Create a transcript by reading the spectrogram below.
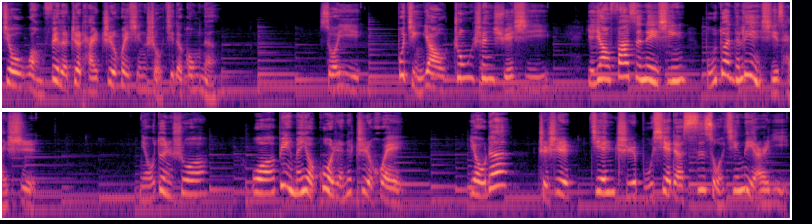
就枉费了这台智慧型手机的功能。所以，不仅要终身学习。也要发自内心不断的练习才是。牛顿说：“我并没有过人的智慧，有的只是坚持不懈的思索经历而已。”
